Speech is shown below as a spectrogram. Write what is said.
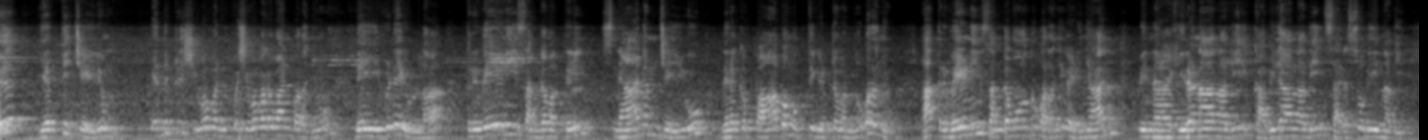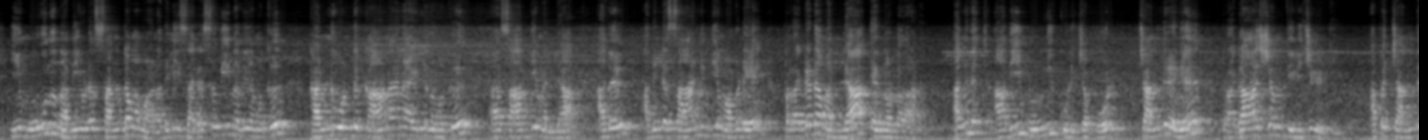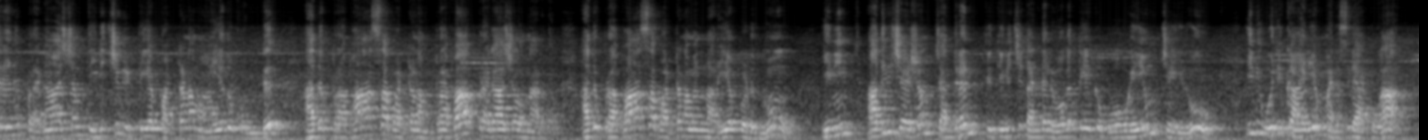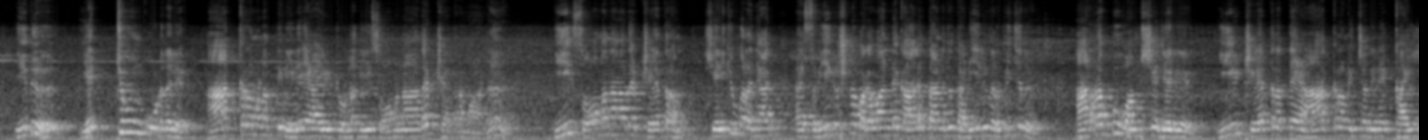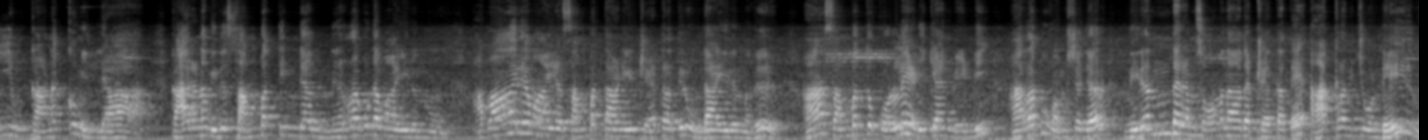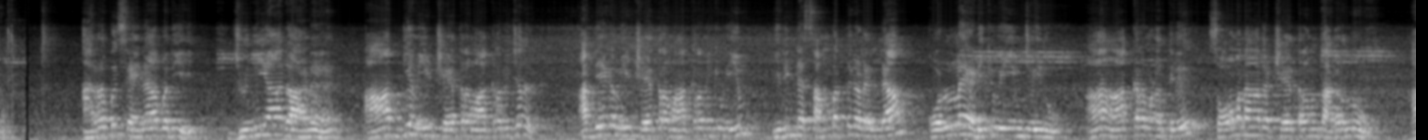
എത്തിച്ചേരും. എന്നിട്ട് ശിവവൻ ശിവഭഗവാൻ പറഞ്ഞു ദേ ഇവിടെയുള്ള ത്രിവേണി സംഗമത്തിൽ സ്നാനം ചെയ്യൂ. നിനക്ക് പാപമുക്തി കിട്ടുമെന്ന് പറഞ്ഞു. ആ ത്രിവേണി സംഗമം എന്ന് പറഞ്ഞു കഴിഞ്ഞാൽ പിന്നെ ഹിരണ നദി കപില നദി സരസ്വതി നദി. ഈ മൂന്ന് നദിയുടെ സംഗമമാണ്. അതിൽ ഈ സരസ്വതി നദി നമുക്ക് കണ്ണുകൊണ്ട് കാണാനായിട്ട് നമുക്ക് സാധ്യമല്ല. അത് അതിന്റെ സാന്നിധ്യം അവിടെ പ്രകടമല്ല എന്നുള്ളതാണ്. അങ്ങനെ അതീ മുങ്ങിക്കുളിച്ചപ്പോൾ ചന്ദ്രന് പ്രകാശം തിരിച്ചു കിട്ടി. അപ്പൊ ചന്ദ്രന് പ്രകാശം തിരിച്ചു കിട്ടിയ പട്ടണമായതുകൊണ്ട് അത് പ്രഭാസ പട്ടണം പ്രഭ പ്രകാശം എന്നർത്ഥം അത് പ്രഭാസ പട്ടണം എന്നറിയപ്പെടുന്നു. ഇനി അതിനുശേഷം ചന്ദ്രൻ തിരിച്ച് തന്റെ ലോകത്തേക്ക് പോവുകയും ചെയ്തു. ഇനി ഒരു കാര്യം മനസ്സിലാക്കുക. ഇത് ഏറ്റവും കൂടുതൽ ആക്രമണത്തിനിരയായിട്ടുള്ളത് ഈ സോമനാഥ ക്ഷേത്രമാണ്. ഈ സോമനാഥ ക്ഷേത്രം ശരിക്കും പറഞ്ഞാൽ ശ്രീകൃഷ്ണ ഭഗവാന്റെ കാലത്താണ് ഇത് തടിയിൽ നിർമ്മിച്ചത്. അറബ് വംശജര് ഈ ക്ഷേത്രത്തെ ആക്രമിച്ചതിന് കൈയും കണക്കുമില്ല. കാരണം ഇത് സമ്പത്തിന്റെ നിറകുടമായിരുന്നു. അപാരമായ സമ്പത്താണ് ഈ ക്ഷേത്രത്തിൽ ഉണ്ടായിരുന്നത്. ആ സമ്പത്ത് കൊള്ളയടിക്കാൻ വേണ്ടി അറബ് വംശജർ നിരന്തരം സോമനാഥ ക്ഷേത്രത്തെ ആക്രമിച്ചുകൊണ്ടേയിരുന്നു. അറബ് സേനാപതി ജുനിയാദാണ് ആദ്യം ഈ ക്ഷേത്രം ആക്രമിച്ചത്. അദ്ദേഹം ഈ ക്ഷേത്രം ആക്രമിക്കുകയും ഇതിന്റെ സമ്പത്തുകളെല്ലാം കൊള്ളയടിക്കുകയും ചെയ്തു. ആ ആക്രമണത്തിൽ സോമനാഥ ക്ഷേത്രം തകർന്നു.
